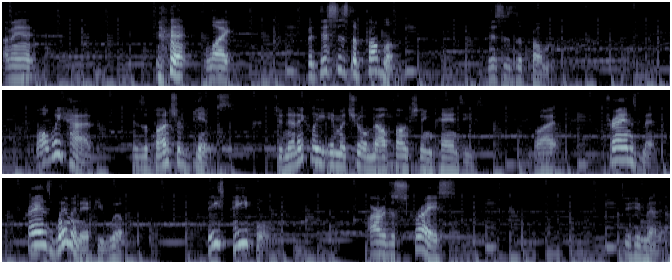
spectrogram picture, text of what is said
I mean, like, but this is the problem. This is the problem. What we have is a bunch of gimps, genetically immature, malfunctioning pansies, right? Trans men, trans women, if you will. These people are a disgrace to humanity.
